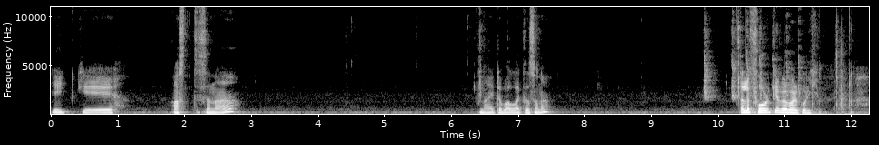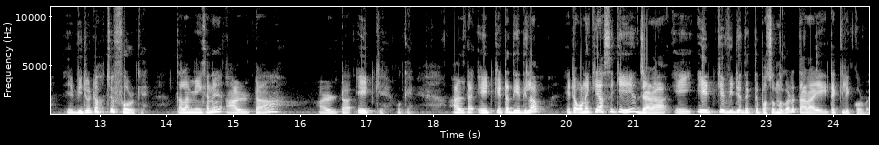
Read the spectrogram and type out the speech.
এইট কে আসতেছে না। না, এটা ভালো লাগতেছে না। তাহলে ফোর কে ব্যবহার করি। এই ভিডিওটা হচ্ছে ফোর কে তাহলে আমি এখানে আলটা আলটা এইট কে ওকে। আলটা এইট কেটা দিয়ে দিলাম। এটা অনেকে আছে কি, যারা এই এইট কে ভিডিও দেখতে পছন্দ করে, তারা এইটা ক্লিক করবে।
